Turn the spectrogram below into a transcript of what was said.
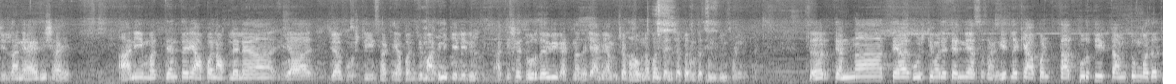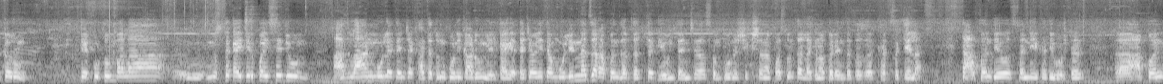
जिल्हा न्यायाधीश आहेत. आणि मध्यंतरी आपण आपल्याला या ज्या गोष्टीसाठी आपण जी मागणी केलेली होती अतिशय दुर्दैवी घटना झाली आम्ही आमच्या भावना पण त्यांच्यापर्यंत समजून सांगितल्या. तर त्यांना त्या गोष्टीमध्ये त्यांनी असं सांगितलं की आपण तात्पुरती टामटूम मदत करून ते कुटुंबाला नुसतं काहीतरी पैसे देऊन आज लहान मुलं आहे, त्यांच्या खात्यातून कोणी काढून घेईल काय त्याच्यावेळी त्या मुलींना जर आपण जर दत्तक घेऊन त्यांच्या संपूर्ण शिक्षणापासून त्या लग्नापर्यंतचा जर खर्च केला तर आपण देवस्थानी एखादी गोष्ट आपण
